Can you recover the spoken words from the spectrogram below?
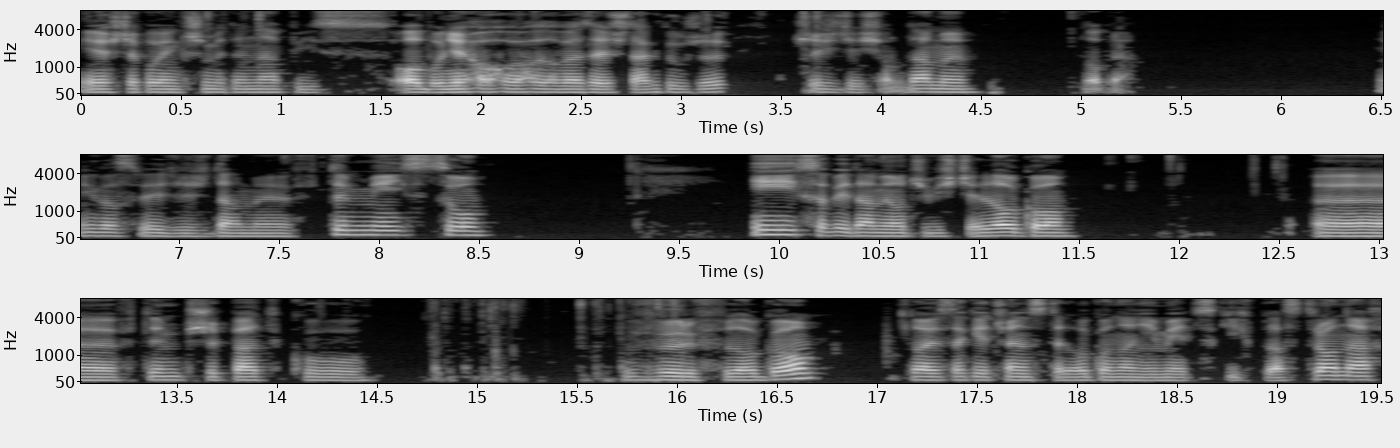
Jeszcze powiększymy ten napis. Albo nie, o, dobra, też tak duży. 60 damy. Dobra. I go sobie gdzieś damy w tym miejscu. I sobie damy oczywiście logo. E, w tym przypadku Wyrf logo. To jest takie częste logo na niemieckich plastronach.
